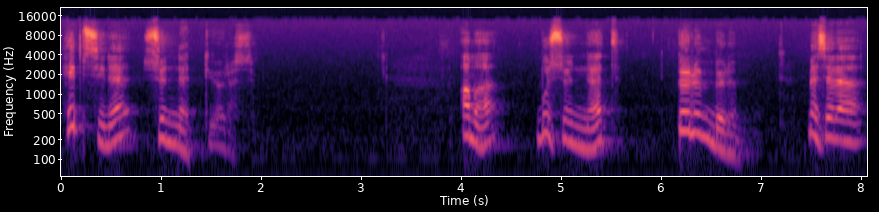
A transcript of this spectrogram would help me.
hepsine sünnet diyoruz. Ama bu sünnet bölüm bölüm. Mesela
